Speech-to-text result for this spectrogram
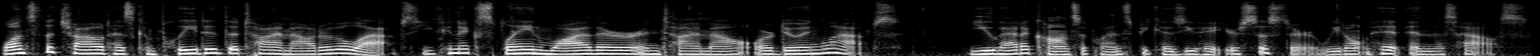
Once the child has completed the timeout or the laps, you can explain why they're in timeout or doing laps. You had a consequence because you hit your sister. We don't hit in this house.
